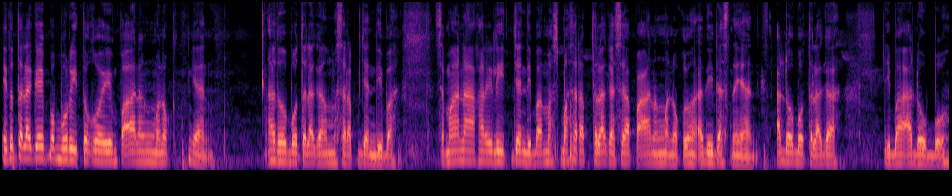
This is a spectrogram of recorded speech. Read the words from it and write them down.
Ito talaga yung paborito ko, yung paanang manok. Yan. Adobo talaga ang masarap dyan, di ba? Sa mga nakaka-relate dyan, di ba? Mas masarap talaga sa paanang manok, yung Adidas na yan. Adobo talaga. Di ba adobo?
